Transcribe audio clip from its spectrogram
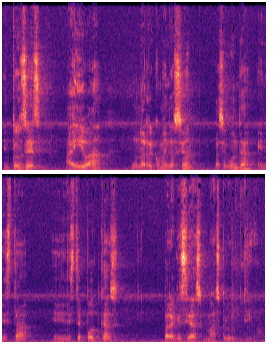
entonces ahí va una recomendación, la segunda en, esta, en este podcast, para que seas más productivo.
